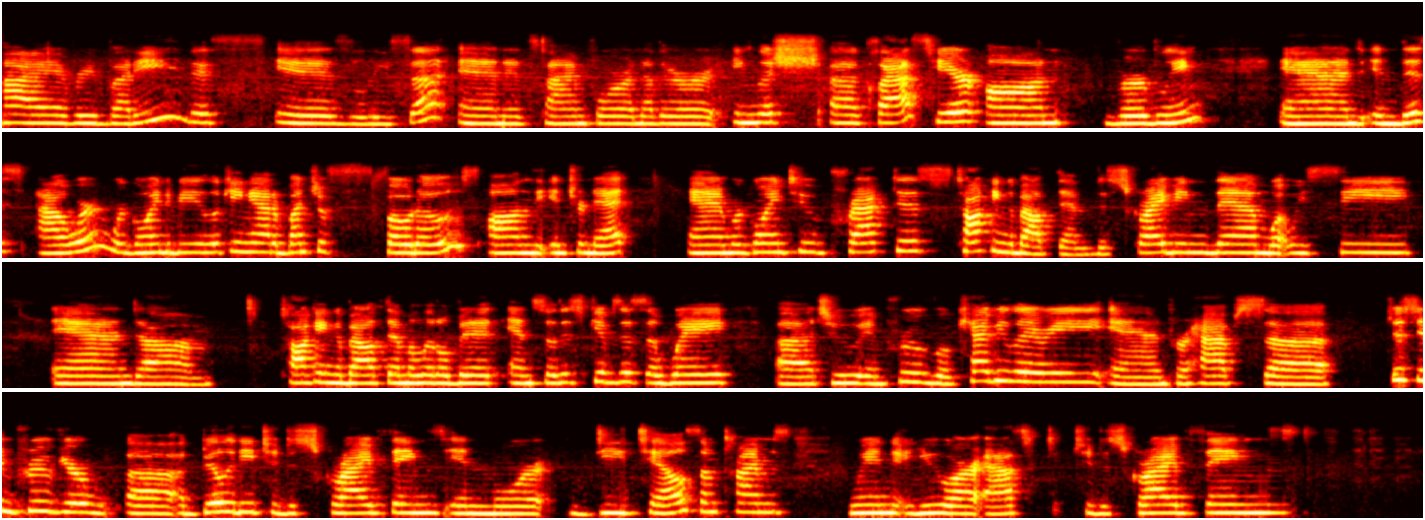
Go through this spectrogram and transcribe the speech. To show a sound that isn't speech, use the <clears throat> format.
Hi, everybody. This is Lisa, and it's time for another English uh, class here on Verbling. And in this hour, we're going to be looking at a bunch of photos on the internet, and we're going to practice talking about them, describing them, what we see, and um, talking about them a little bit. And so this gives us a way uh, to improve vocabulary and perhaps uh, just improve your uh, ability to describe things in more detail. Sometimes when you are asked to describe things,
